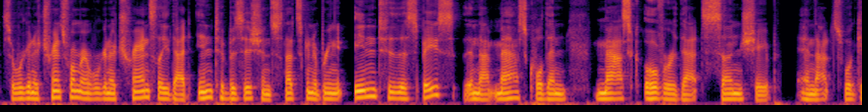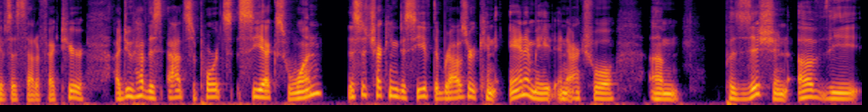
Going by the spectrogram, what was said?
So we're going to transform and we're going to translate that into position. So that's going to bring it into the space, and that mask will then mask over that sun shape. And that's what gives us that effect here. I do have this at supports CX1. This is checking to see if the browser can animate an actual um, position of the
